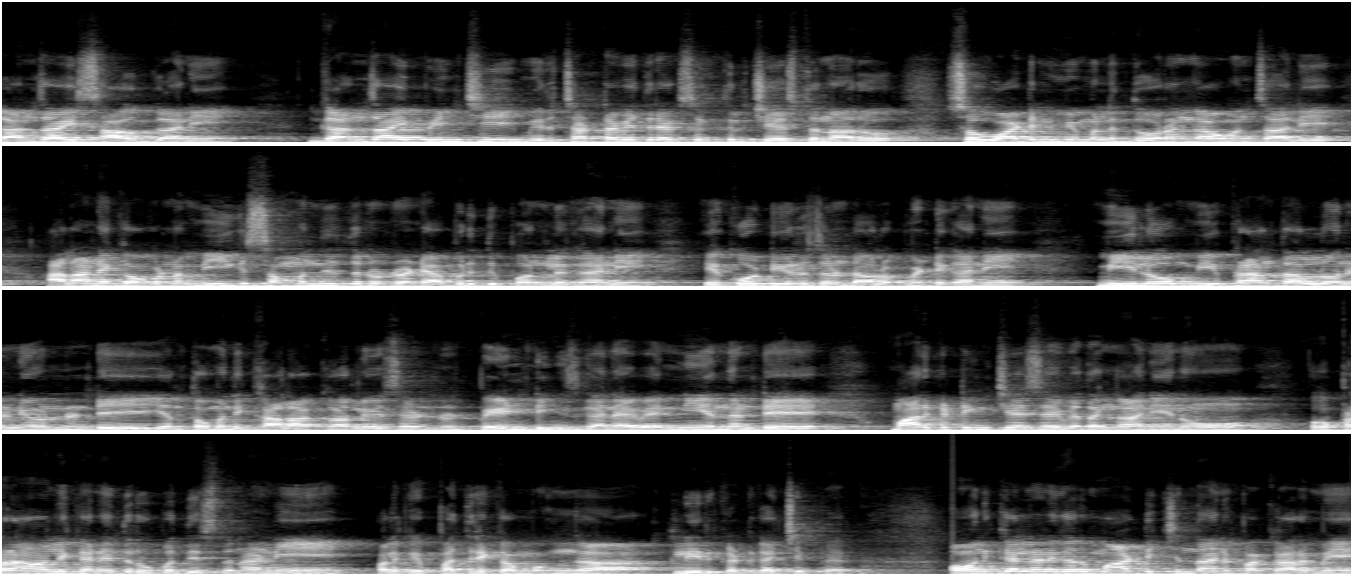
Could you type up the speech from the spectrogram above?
గంజాయి సాగు కానీ గంజాయి పెంచి మీరు చట్ట వ్యతిరేక శక్తులు చేస్తున్నారు. సో వాటిని మిమ్మల్ని దూరంగా ఉంచాలి. అలానే కాకుండా మీకు సంబంధించినటువంటి అభివృద్ధి పనులు కానీ ఎకో టూరిజం డెవలప్మెంట్ కానీ మీలో మీ ప్రాంతాల్లోనే ఉన్నటువంటి ఎంతోమంది కళాకారులు వేసేటువంటి పెయింటింగ్స్ కానీ అవన్నీ ఏంటంటే మార్కెటింగ్ చేసే విధంగా నేను ఒక ప్రణాళిక అనేది రూపొందిస్తున్నానని వాళ్ళకి పత్రికాముఖంగా క్లియర్ కట్గా చెప్పారు. పవన్ కళ్యాణ్ గారు మాటిచ్చిన దాని ప్రకారమే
